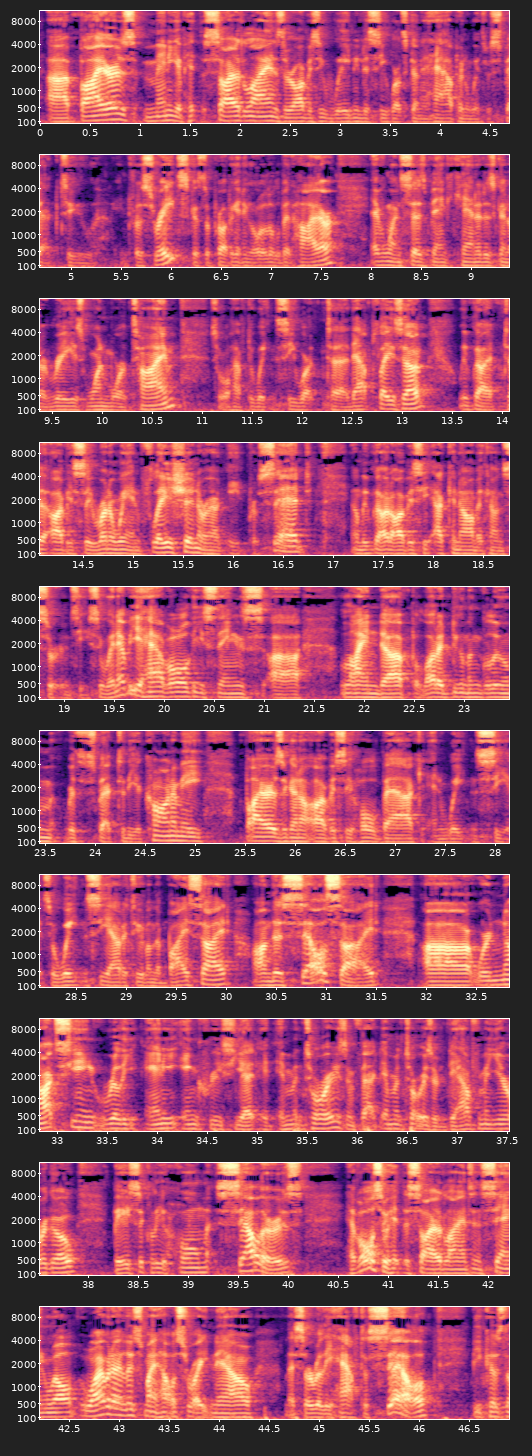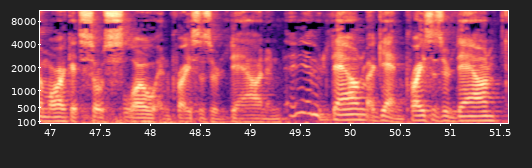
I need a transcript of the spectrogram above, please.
uh, buyers, many have hit the sidelines. They're obviously waiting to see what's going to happen with respect to interest rates because they're probably going to go a little bit higher. Everyone says Bank of Canada is going to raise one more time, so we'll have to wait and see what uh, that plays out. We've got uh, obviously runaway inflation around 8%, and we've got obviously economic uncertainty. So whenever you have all these things uh, lined up, a lot of doom and gloom with respect to the economy, buyers are going to obviously hold back and wait and see. It's a wait and see attitude on the buy side. On the sell side, uh, we're not seeing really any increase yet in inventories. In fact, inventories are down from a year ago. Basically, home sellers have also hit the sidelines and saying, well, why would I list my house right now unless I really have to sell? Because the market's so slow and prices are down. And, and they're down, again, prices are down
